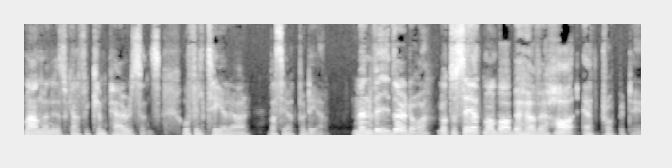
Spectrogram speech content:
Man använder det så kallat för comparisons och filtrerar baserat på det. Men vidare då, låt oss säga att man bara behöver ha ett property.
